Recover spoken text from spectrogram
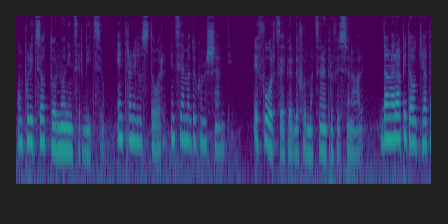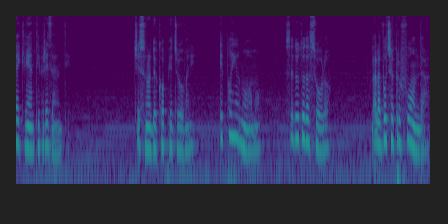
un poliziotto non in servizio, entra nello store insieme a due conoscenti e forse per deformazione professionale dà una rapida occhiata ai clienti presenti. Ci sono due coppie giovani e poi un uomo, seduto da solo, dalla voce profonda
